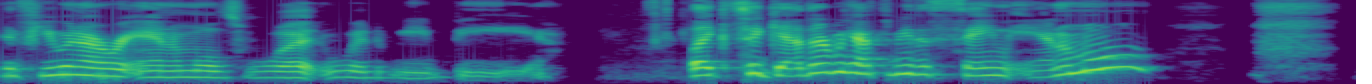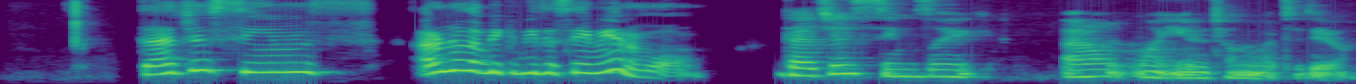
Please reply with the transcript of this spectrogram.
If you and I were animals, what would we be? Like, together we have to be the same animal? That just seems. I don't know that we could be the same animal. That just seems like I don't want you to tell me what to do.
